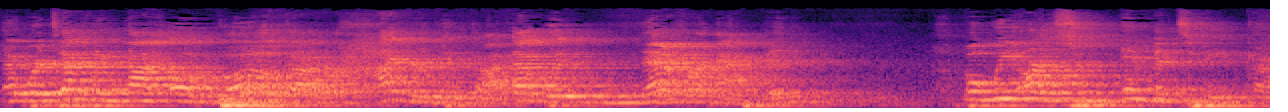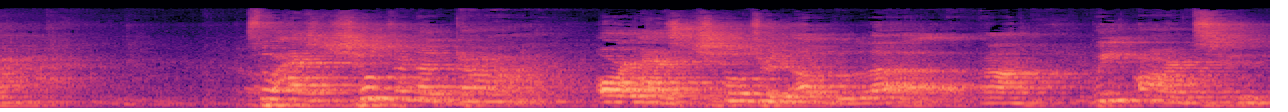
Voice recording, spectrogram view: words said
And we're definitely not above God or higher than God. That would never happen. But we are to imitate God. So as children of God, or as children of love, huh, we are to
